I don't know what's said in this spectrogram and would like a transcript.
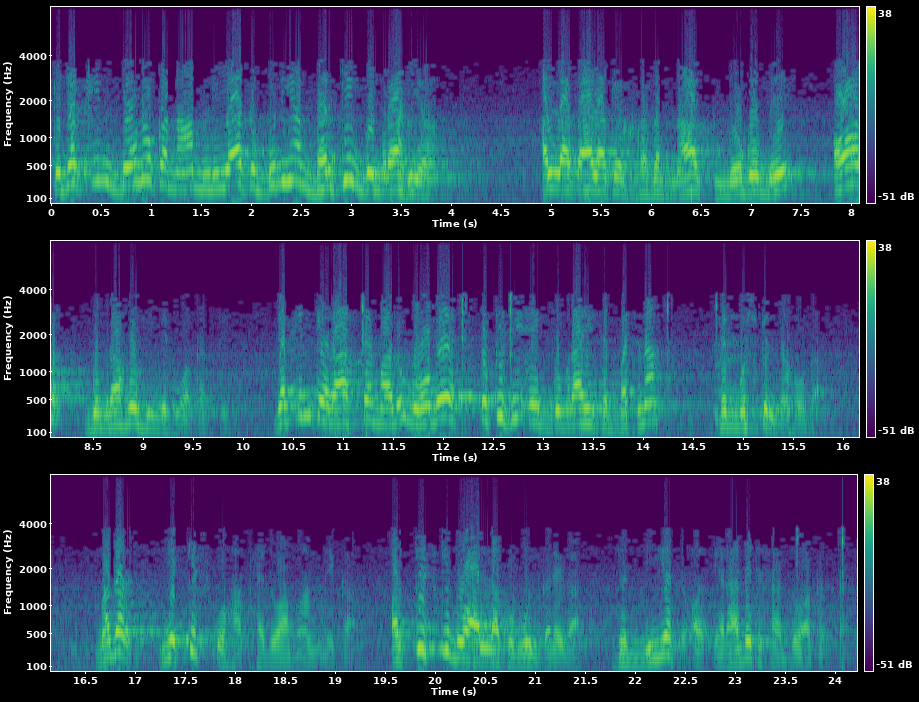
کہ جب ان دونوں کا نام لیا تو دنیا بھر کی گمراہیاں۔ اللہ تعالی کے غضبناک لوگوں میں اور گمراہوں ہی میں ہوا کرتی۔ جب ان کے راستے معلوم ہو گئے تو کسی ایک گمراہی سے بچنا پھر مشکل نہ ہوگا۔ مگر یہ کس کو حق ہے دعا مانگنے کا؟ اور کس کی دعا اللہ قبول کرے گا جو نیت اور ارادے کے ساتھ دعا کرتا ہے؟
